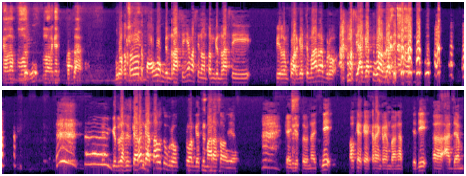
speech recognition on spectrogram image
Kalau keluar keluarga Cemara. Bro Ketol ketahuan generasinya masih nonton generasi film keluarga Cemara, bro. masih agak tua berarti. generasi sekarang nggak tahu tuh, bro, keluarga Cemara soalnya. Kayak gitu. Nah, jadi oke oke keren-keren banget. Jadi eh, ada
